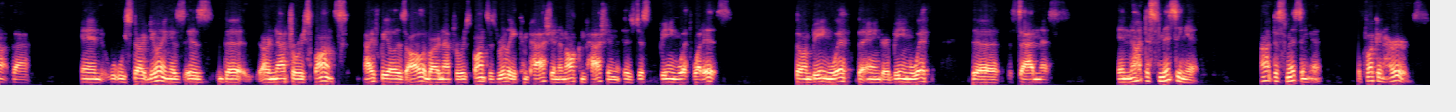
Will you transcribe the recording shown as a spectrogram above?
Not that. And what we start doing is is the our natural response i feel is all of our natural response is really compassion and all compassion is just being with what is so i'm being with the anger being with the, the sadness and not dismissing it not dismissing it it fucking hurts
